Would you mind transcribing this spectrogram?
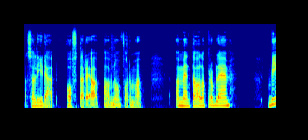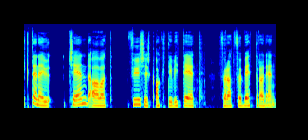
alltså lider oftare av, av någon form av, av mentala problem. Vikten är ju känd av att fysisk aktivitet för att förbättra den,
